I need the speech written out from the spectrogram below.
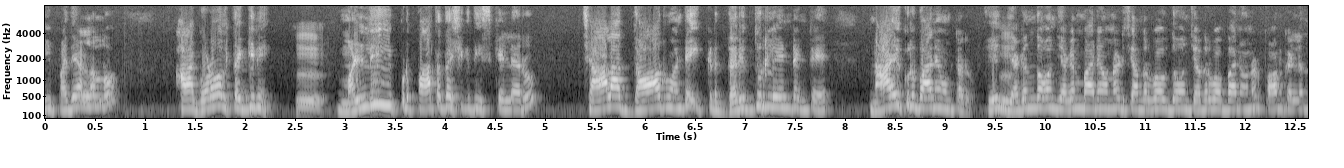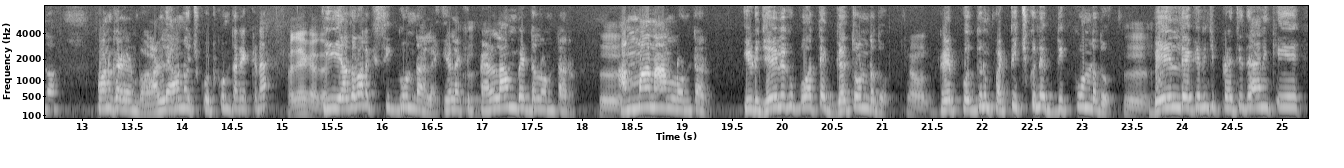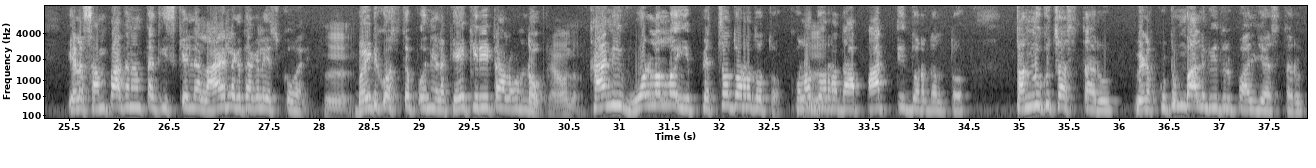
ఈ పదేళ్ళలో ఆ గొడవలు తగ్గినాయి. మళ్ళీ ఇప్పుడు పాత దశకి తీసుకెళ్ళారు. చాలా దారుణం. అంటే ఇక్కడ దరిద్రులు ఏంటంటే నాయకులు బాగానే ఉంటారు. ఏం జగన్ దోవన్ జగన్ బాగానే ఉన్నాడు చంద్రబాబు దోవన్ చంద్రబాబు బాగానే ఉన్నాడు పవన్ కళ్యాణ్ దోవన్ పవన్ కళ్యాణ్ వాళ్ళు ఏమైనా వచ్చి కొట్టుకుంటారు ఇక్కడ? ఈ ఎదవలకి సిగ్గు ఉండాలి. వీళ్ళకి పెళ్ళాం బిడ్డలు ఉంటారు. అమ్మా నాన్నలు ఉంటారు. వీడు జైలుకు పోతే గతి ఉండదు. రేపు పొద్దున పట్టించుకునే దిక్కు ఉండదు. బెయిల్ దగ్గర నుంచి ప్రతిదానికి వీళ్ళ సంపాదన అంతా తీసుకెళ్ళి లాయర్లకు తగలేసుకోవాలి. బయటకు వస్తే పోనీ వీళ్ళకి ఏ కిరీటాలు ఉండవు. కానీ ఊళ్ళల్లో ఈ పిచ్చ దురదతో కుల దురద పార్టీ దురదలతో తన్నుకు చేస్తారు వీళ్ళ కుటుంబాలను వీధులు పాలు చేస్తారు.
